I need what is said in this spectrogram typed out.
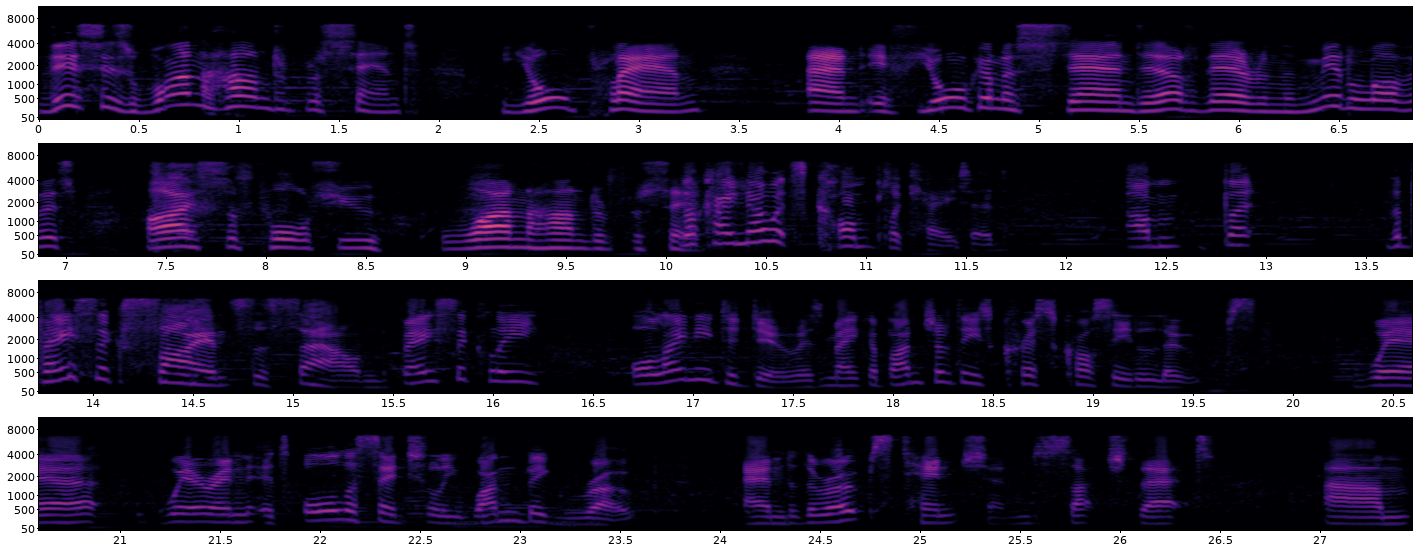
this is 100% your plan, and if you're gonna stand out there in the middle of it, I support you 100%. Look, I know it's complicated, um, but the basic science is sound. Basically, all I need to do is make a bunch of these crisscrossy loops, where wherein it's all essentially one big rope, and the rope's tensioned such that, um,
